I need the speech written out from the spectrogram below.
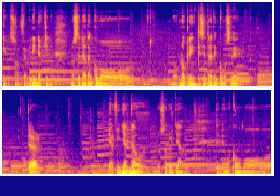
que son femeninas que no se tratan como no, no creen que se traten como se debe Claro. y al fin y al cabo nosotros ya tenemos como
